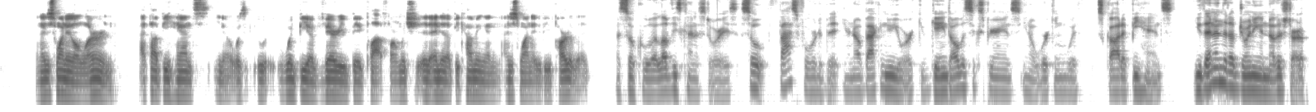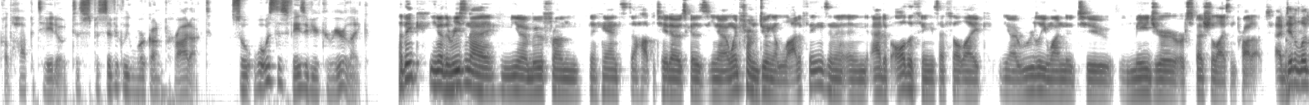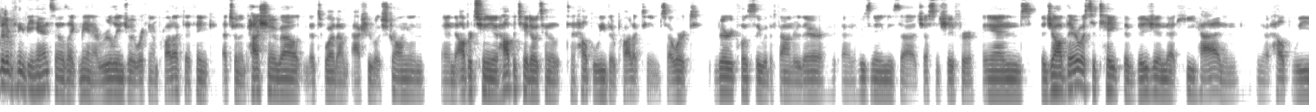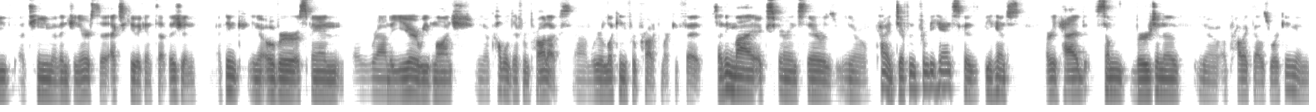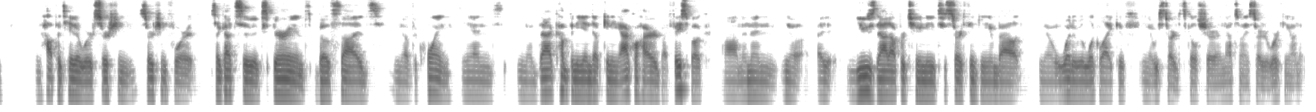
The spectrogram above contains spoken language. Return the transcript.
and I just wanted to learn. I thought Behance, you know, was would be a very big platform, which it ended up becoming, and I just wanted to be part of it. That's so cool. I love these kind of stories. So fast forward a bit, you're now back in New York. You've gained all this experience, you know, working with Scott at Behance. You then ended up joining another startup called Hot Potato to specifically work on product. So, what was this phase of your career like? I think you know the reason I you know moved from Behance to Hot Potato is because you know I went from doing a lot of things, and, and out of all the things, I felt like you know I really wanted to major or specialize in product. I did a little bit of everything at Behance, and I was like, man, I really enjoy working on product. I think that's what I'm passionate about. That's what I'm actually really strong in. And the opportunity at Hot Potato going to help lead their product team. So I worked very closely with the founder there, whose name is uh, Justin Shaffer. And the job there was to take the vision that he had and you know help lead a team of engineers to execute against that vision. I think you know over a span around a year, we launched you know a couple different products. Um, we were looking for product market fit. So I think my experience there was you know kind of different from Behance because Behance already had some version of you know a product that was working and and hot potato were searching searching for it so i got to experience both sides you know, of the coin. And, you know, that company ended up getting acquired by Facebook. Um, and then, you know, I used that opportunity to start thinking about, you know, what it would look like if, you know, we started Skillshare. And that's when I started working on it.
